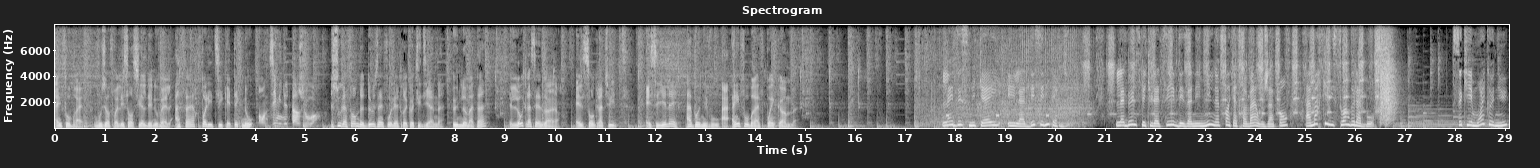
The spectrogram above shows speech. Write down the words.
InfoBref vous offre l'essentiel des nouvelles affaires, politiques et techno en 10 minutes par jour. Sous la forme de deux infolettres quotidiennes. Une le matin, l'autre à 16 heures. Elles sont gratuites. Essayez-les. Abonnez-vous à infobref.com. L'indice Nikkei et la décennie perdue. La bulle spéculative des années 1980 au Japon a marqué l'histoire de la bourse. Ce qui est moins connu,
